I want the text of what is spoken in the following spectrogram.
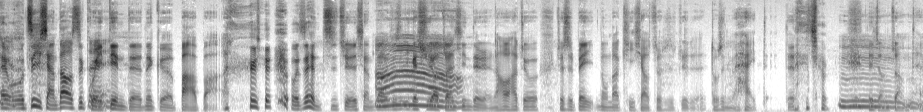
哎，我自己想到的是鬼店的那个爸爸，我是很直觉想到，就是一个需要专心的人，然后他就就是被弄到 K 笑，就是觉得都是你们害的。的那种、嗯、那种状态，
